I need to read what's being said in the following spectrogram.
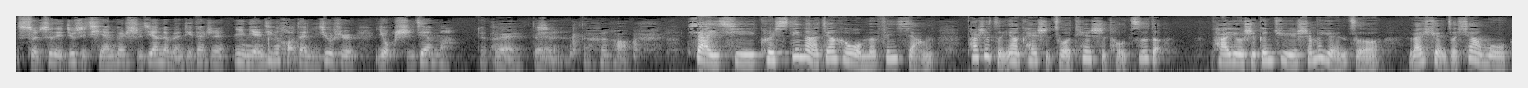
损失的也就是钱跟时间的问题。但是你年轻好在你就是有时间嘛，对吧？对对，很好。下一期，Christina 将和我们分享她是怎样开始做天使投资的，她又是根据什么原则来选择项目、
